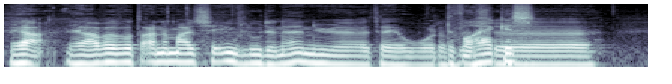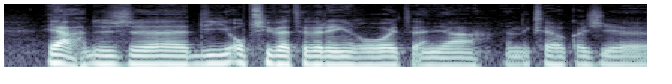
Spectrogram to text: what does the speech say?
Ja, ja we hebben wat Arnhemuitse invloeden hè, nu uh, tegenwoordig. De Valhekkers. Dus, ja, dus die optie werd er weer ingegooid. En ja, en ik zeg ook als je...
